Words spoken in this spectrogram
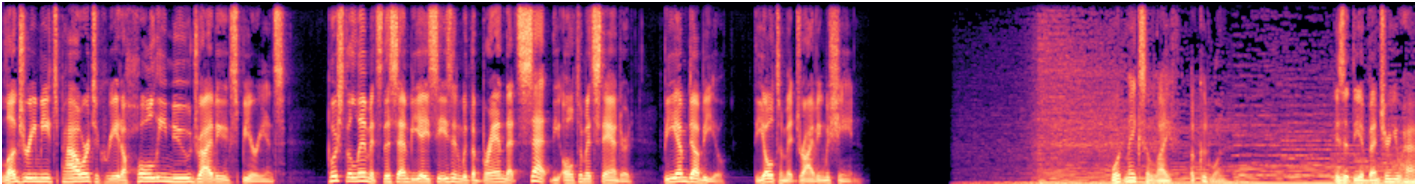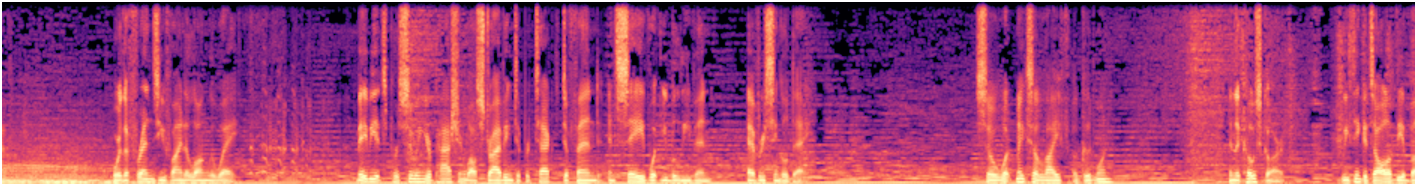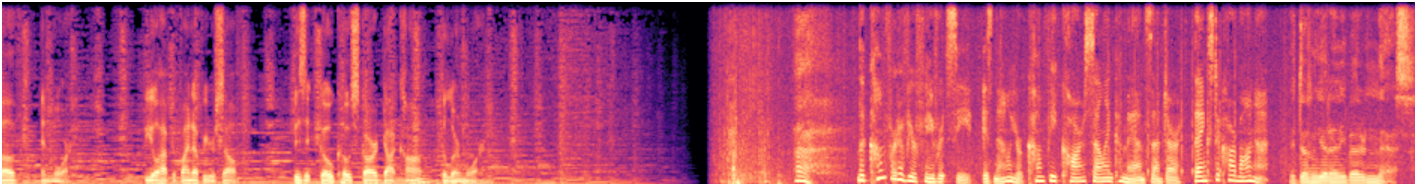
Luxury meets power to create a wholly new driving experience. Push the limits this NBA season with the brand that set the ultimate standard BMW, the ultimate driving machine. What makes a life a good one? Is it the adventure you have? Or the friends you find along the way? Maybe it's pursuing your passion while striving to protect, defend, and save what you believe in every single day. So, what makes a life a good one? In the Coast Guard, we think it's all of the above and more. But you'll have to find out for yourself. Visit gocoastguard.com to learn more. The comfort of your favorite seat is now your comfy car selling command center, thanks to Carvana. It doesn't get any better than this.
